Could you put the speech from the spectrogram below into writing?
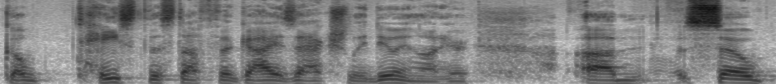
go taste the stuff the guy is actually doing on here. Um, so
